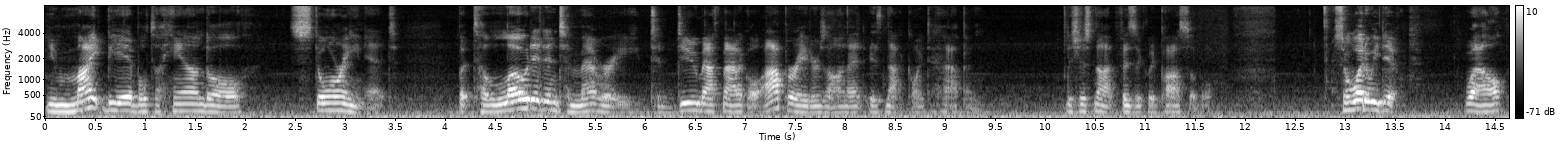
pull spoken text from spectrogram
you might be able to handle storing it, but to load it into memory to do mathematical operators on it is not going to happen. It's just not physically possible. So, what do we do? Well,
